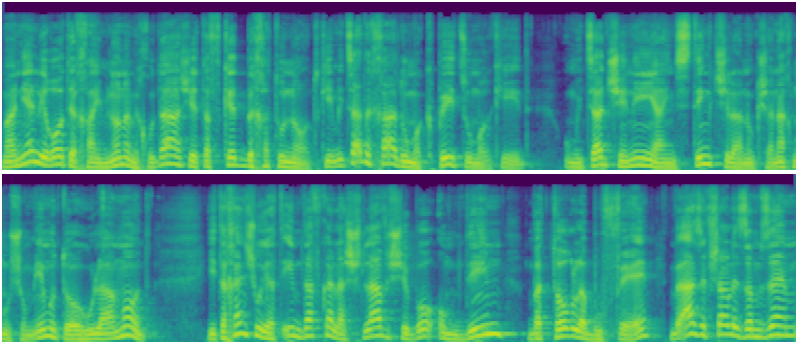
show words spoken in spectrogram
מעניין לראות איך ההמנון המחודש יתפקד בחתונות, כי מצד אחד הוא מקפיץ ומרקיד, ומצד שני האינסטינקט שלנו כשאנחנו שומעים אותו הוא לעמוד. ייתכן שהוא יתאים דווקא לשלב שבו עומדים בתור לבופה, ואז אפשר לזמזם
